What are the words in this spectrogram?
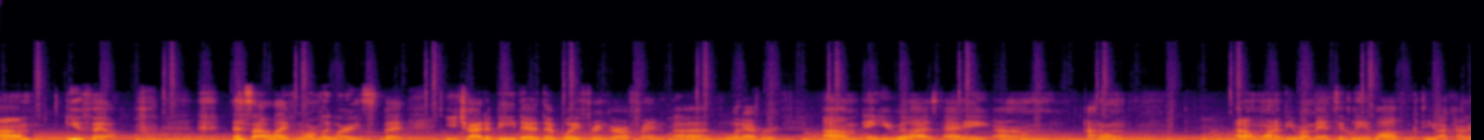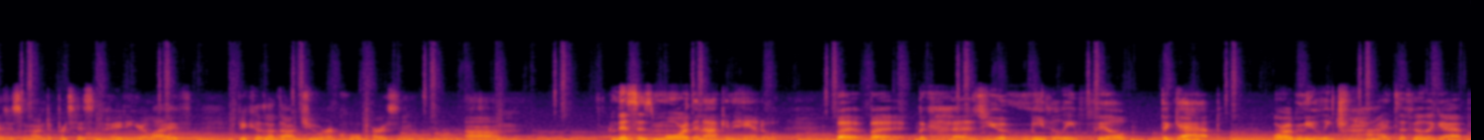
Um, you fail. that's how life normally works. But you try to be their their boyfriend, girlfriend, uh, whatever, um, and you realize, hey, um, I don't I don't want to be romantically involved with you. I kind of just wanted to participate in your life because I thought you were a cool person. Um, this is more than I can handle. But but because you immediately fill the gap or immediately try to fill the gap,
